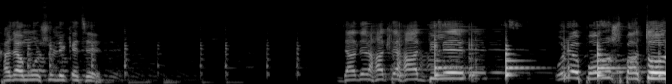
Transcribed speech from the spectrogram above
খাজা মনসুর লিখেছে যাদের হাতে হাত দিলে ওরে পরশ পাথর।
